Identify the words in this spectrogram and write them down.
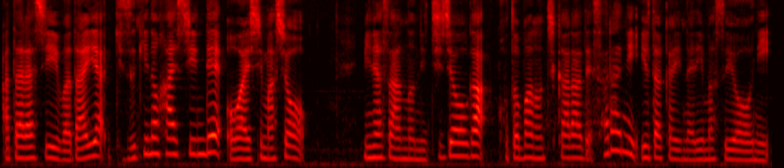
新しい話題や気づきの配信でお会いしましょう皆さんの日常が言葉の力でさらに豊かになりますように。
